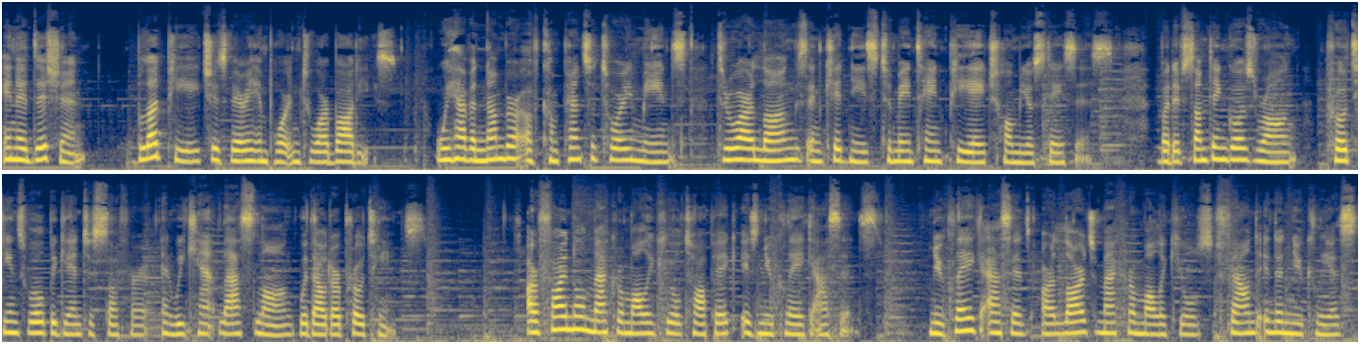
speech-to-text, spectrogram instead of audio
In addition, blood pH is very important to our bodies. We have a number of compensatory means through our lungs and kidneys to maintain pH homeostasis. But if something goes wrong, proteins will begin to suffer, and we can't last long without our proteins. Our final macromolecule topic is nucleic acids. Nucleic acids are large macromolecules found in the nucleus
